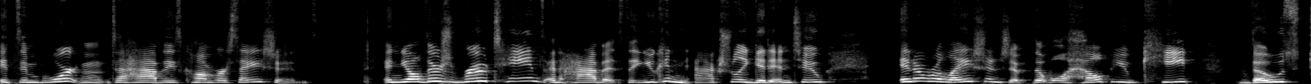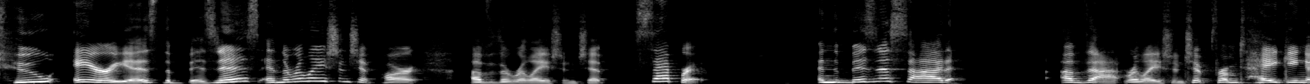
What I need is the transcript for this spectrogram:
it's important to have these conversations. And y'all, there's routines and habits that you can actually get into in a relationship that will help you keep those two areas, the business and the relationship part of the relationship, separate. And the business side of that relationship from taking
